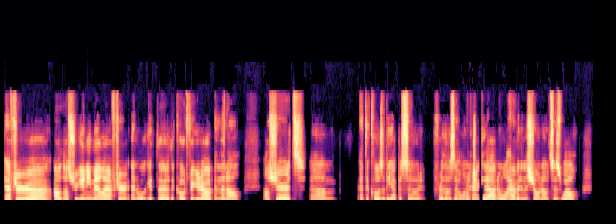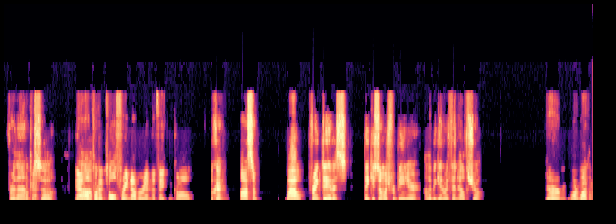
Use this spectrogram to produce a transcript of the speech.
after uh I'll I'll shoot you an email after and we'll get the the code figured out and then I'll I'll share it um at the close of the episode for those that want to okay. check it out and we'll have it in the show notes as well for them. Okay. So yeah, uh, I'll put a toll free number in that they can call. Okay. Awesome. Wow. Frank Davis, thank you so much for being here on the Begin Within Health Show. You're more than welcome.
